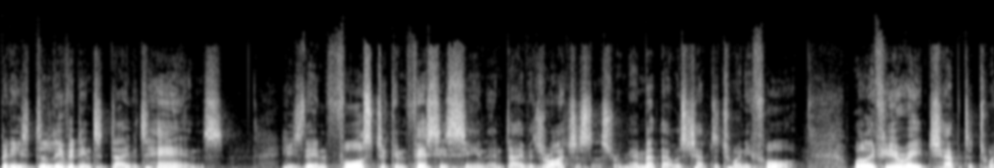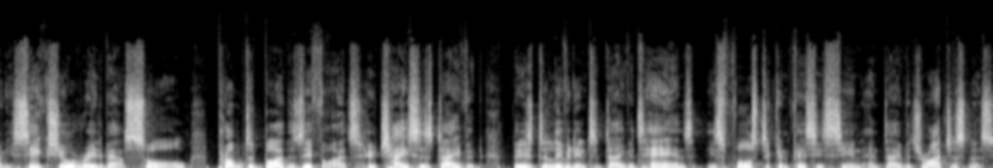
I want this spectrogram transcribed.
but he's delivered into David's hands. He's then forced to confess his sin and David's righteousness. Remember, that was chapter 24. Well, if you read chapter 26, you'll read about Saul, prompted by the Ziphites, who chases David, but is delivered into David's hands, is forced to confess his sin and David's righteousness.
